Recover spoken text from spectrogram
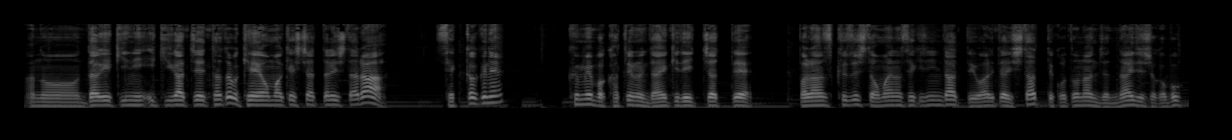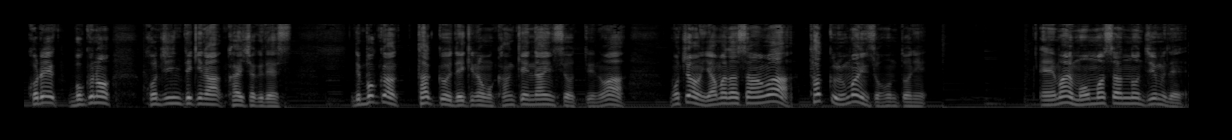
あのー、打撃に行きがち。で例えば KO 負けしちゃったりしたらせっかくね組めば勝てるのに打撃で行っちゃってバランス崩してお前の責任だって言われたりしたってことなんじゃないでしょうか。僕これ僕の個人的な解釈です。で僕がタックルできるのも関係ないんですよっていうのはもちろん山田さんはタックルうまいんですよ本当に。えー、前もんまさんのジムで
